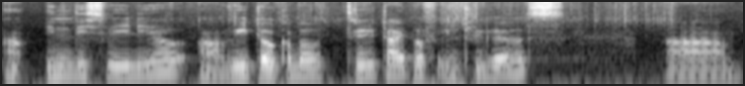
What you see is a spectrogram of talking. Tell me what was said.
Uh, in this video, uh, we talk about three type of integrals um,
